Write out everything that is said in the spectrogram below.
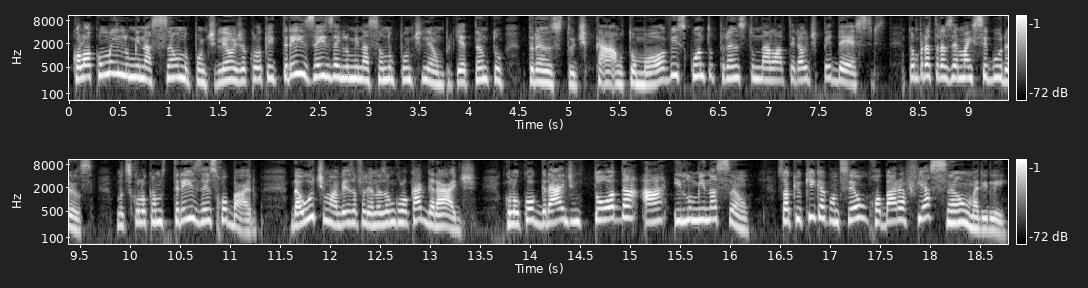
Colocam uma iluminação no pontilhão, eu já coloquei três vezes a iluminação no pontilhão, porque é tanto trânsito de automóveis quanto trânsito na lateral de pedestres. Então, para trazer mais segurança, nós colocamos três vezes roubaram. Da última vez eu falei, nós vamos colocar grade. Colocou grade em toda a iluminação. Só que o que, que aconteceu? Roubaram a fiação, Marilei.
